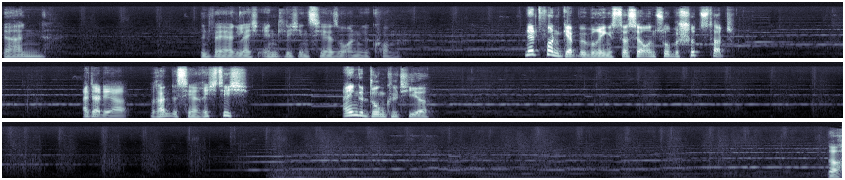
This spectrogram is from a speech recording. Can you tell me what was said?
Dann sind wir ja gleich endlich in Cierso angekommen. Nett von Gap übrigens, dass er uns so beschützt hat. Alter, der Rand ist ja richtig eingedunkelt hier. So.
